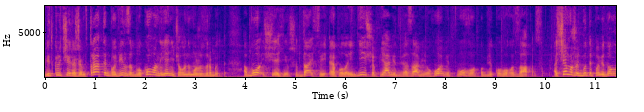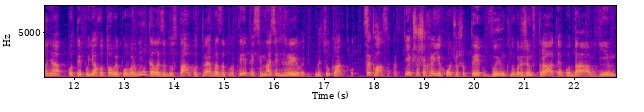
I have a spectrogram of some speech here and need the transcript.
Відключи режим втрати, бо він заблокований, я нічого не можу зробити. Або ще гірше, дай свій Apple ID, щоб я відв'язав його від твого облікового запису. А ще можуть бути повідомлення по типу Я готовий повернути, але за доставку треба заплатити 17 гривень на цю картку. Це класика. Якщо шахраї хочуть, щоб ти вимкнув режим втрати, подав їм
